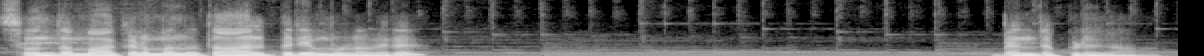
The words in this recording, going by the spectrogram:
സ്വന്തമാക്കണമെന്ന് താല്പര്യമുള്ളവര് ബന്ധപ്പെടുക.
